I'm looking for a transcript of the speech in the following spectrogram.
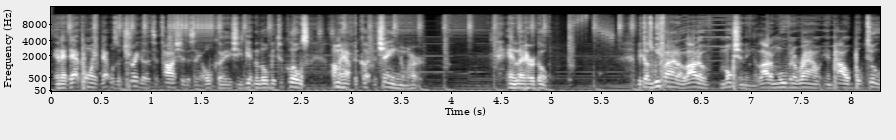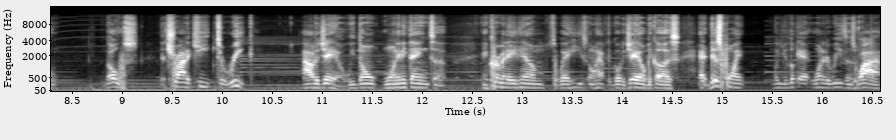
And at that point, that was a trigger to Tasha to say, okay, she's getting a little bit too close. I'm gonna have to cut the chain on her and let her go. Because we find a lot of motioning, a lot of moving around in Power Book 2, Ghosts, to try to keep Tariq out of jail. We don't want anything to incriminate him to where he's gonna have to go to jail because at this point, when you look at one of the reasons why,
